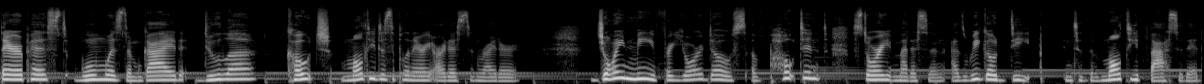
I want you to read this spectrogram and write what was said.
therapist, womb wisdom guide, doula, coach, multidisciplinary artist, and writer. Join me for your dose of potent story medicine as we go deep into the multifaceted,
